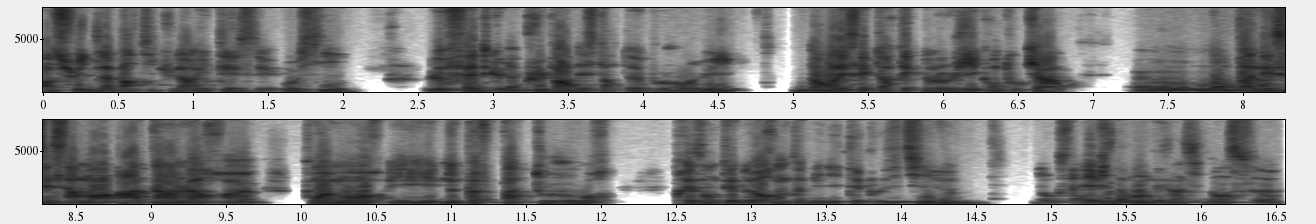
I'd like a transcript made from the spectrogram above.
ensuite, la particularité, c'est aussi le fait que la plupart des startups aujourd'hui, dans les secteurs technologiques en tout cas, n'ont pas nécessairement atteint leur point mort et ne peuvent pas toujours présenter de rentabilité positive. Donc ça a évidemment des incidences euh,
